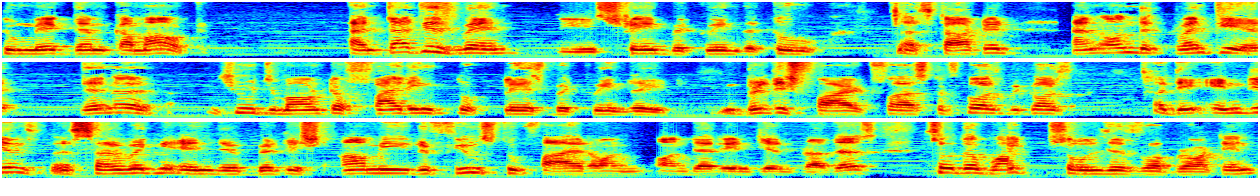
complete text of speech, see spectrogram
to make them come out. And that is when the strain between the two uh, started. And on the 20th, then a huge amount of fighting took place between the British fired first, of course, because the Indians serving in the British army refused to fire on, on their Indian brothers. So the white soldiers were brought in.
